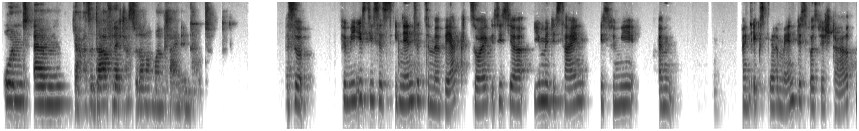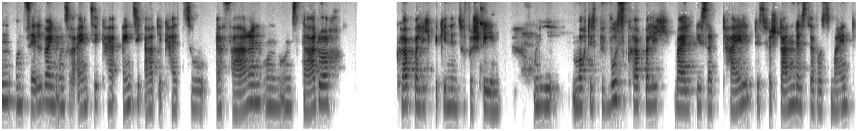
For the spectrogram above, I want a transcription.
Und ähm, ja, also da, vielleicht hast du da noch mal einen kleinen Input. Also für mich ist dieses, ich nenne es jetzt einmal Werkzeug, es ist ja, Human Design ist für mich ein ein Experiment ist, was wir starten, uns selber in unserer Einzigartigkeit zu erfahren und uns dadurch körperlich beginnen zu verstehen. Und ich mache das bewusst körperlich, weil dieser Teil des Verstandes, der was meint,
